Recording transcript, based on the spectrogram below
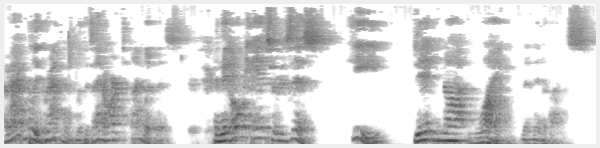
I mean, I really grappled with this. I had a hard time with this. And the only answer is this. He did not like the Ninevites.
